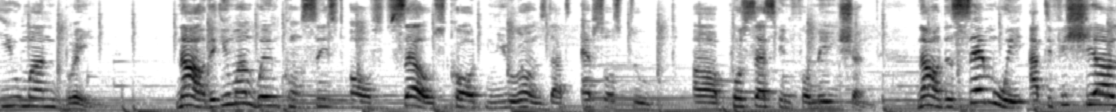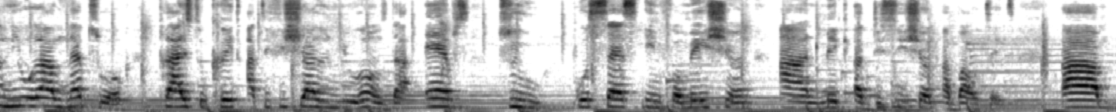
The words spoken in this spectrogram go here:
human brain. Now, the human brain consists of cells called neurons that helps us to uh, process information. Now, the same way artificial neural network tries to create artificial neurons that helps to process information and make a decision about it. Um,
